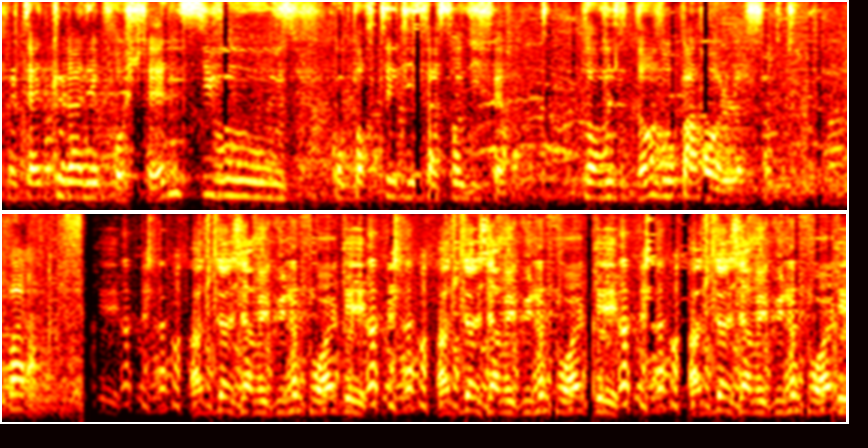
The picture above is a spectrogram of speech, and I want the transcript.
Peut-être que l'année prochaine, si vous vous comportez d'une façon différente, dans vos, dans vos paroles surtout. Voilà. Ah, tu t'en servais qu'une fois, ok. Tu t'en servais qu'une fois, ok. Tu t'en servais qu'une fois, ok.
